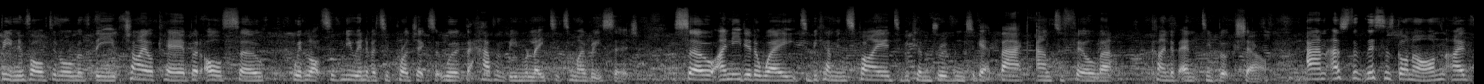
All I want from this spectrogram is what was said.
been involved in all of the childcare, but also with lots of new innovative projects at work that haven't been related to my research. So I needed a way to become inspired, to become driven, to get back and to fill that kind of empty bookshelf. And as the, this has gone on, I've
